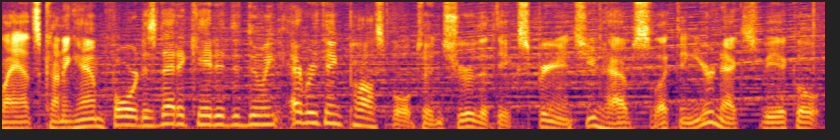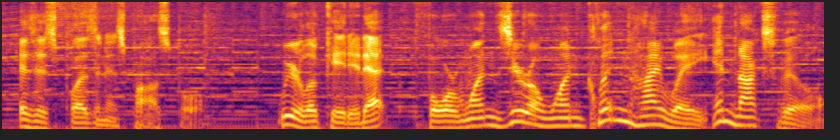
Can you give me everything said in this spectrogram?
Lance Cunningham Ford is dedicated to doing everything possible to ensure that the experience you have selecting your next vehicle is as pleasant as possible. We are located at 4101 Clinton Highway in Knoxville.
